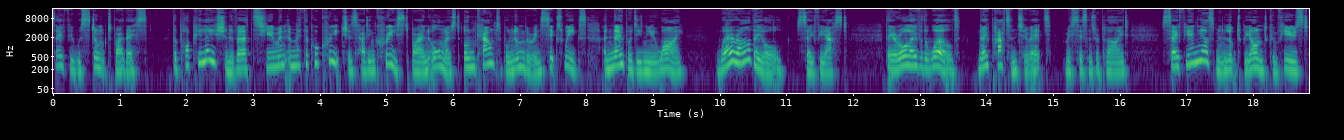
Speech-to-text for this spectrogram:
Sophie was stumped by this. The population of Earth's human and mythical creatures had increased by an almost uncountable number in six weeks, and nobody knew why. Where are they all? Sophie asked. They are all over the world. No pattern to it, Miss Sissons replied. Sophie and Yasmin looked beyond confused.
